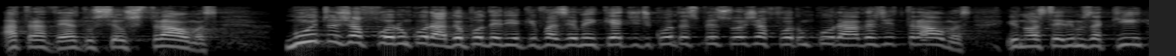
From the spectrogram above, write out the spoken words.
através dos seus traumas. Muitos já foram curados. Eu poderia aqui fazer uma enquete de quantas pessoas já foram curadas de traumas. E nós teríamos aqui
